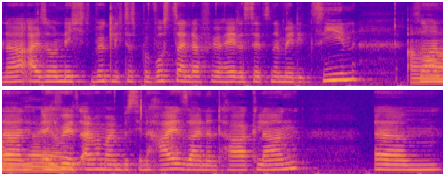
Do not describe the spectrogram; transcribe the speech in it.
ne? Also nicht wirklich das Bewusstsein dafür, hey, das ist jetzt eine Medizin, ah, sondern ja, ja. ich will jetzt einfach mal ein bisschen high sein einen Tag lang. Ähm,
